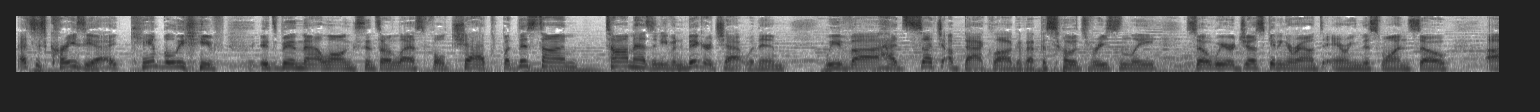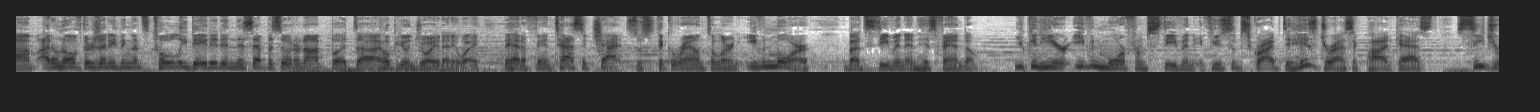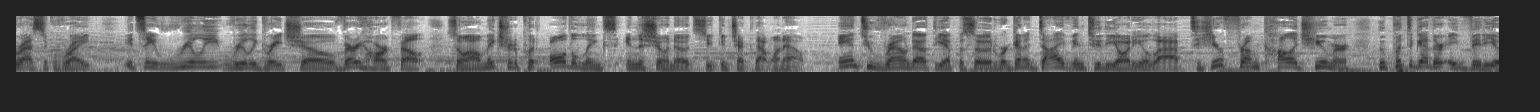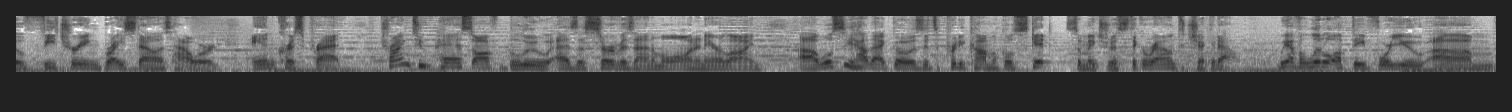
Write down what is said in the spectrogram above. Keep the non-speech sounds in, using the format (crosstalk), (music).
That's just crazy. I can't (laughs) believe it's been that long since our last full chat, but this time Tom has an even bigger chat with him. We've uh, had such a backlog of (laughs) episodes recently, so we are just getting around to airing this one. So um, I don't know if there's anything that's totally dated in this episode or not, but uh, I hope you enjoy it anyway. They had a fantastic chat, so stick around to learn even more about Steven and his fandom. You can hear even more from Steven if you subscribe to his Jurassic podcast, See Jurassic Right. It's a really, really great show, very heartfelt, so I'll make sure to put all the links in the show notes so you can check that one out. And to round out the episode, we're going to dive into the audio lab to hear from College Humor, who put together a video featuring Bryce Dallas Howard and Chris Pratt trying to pass off Blue as a service animal on an airline. Uh, we'll see how that goes. It's a pretty comical skit, so make sure to stick around to check it out. We have a little update for you. Um,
